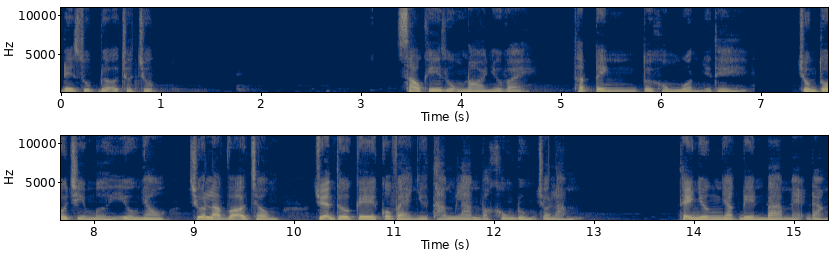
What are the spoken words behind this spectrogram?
để giúp đỡ cho Trúc. Sau khi Dũng nói như vậy, thật tình tôi không muốn như thế. Chúng tôi chỉ mới yêu nhau, chưa là vợ chồng. Chuyện thừa kế có vẻ như tham lam và không đúng cho lắm. Thế nhưng nhắc đến bà mẹ Đăng,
